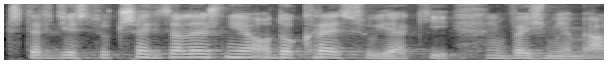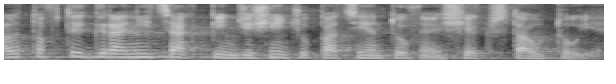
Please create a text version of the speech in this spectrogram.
43, zależnie od okresu, jaki weźmiemy, ale to w tych granicach 50 pacjentów się kształtuje.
